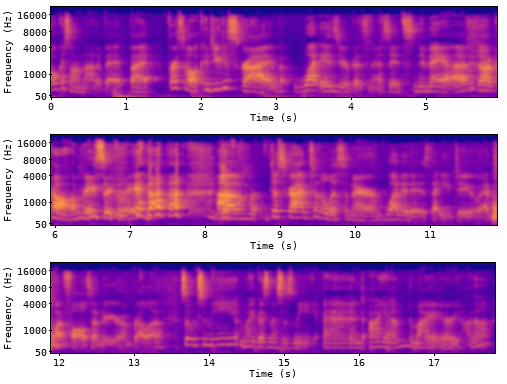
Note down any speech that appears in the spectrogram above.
focus on that a bit. But first of all, could you describe what is your business? It's Nimea.com, basically. um, describe to the listener what it is that you do and what falls under your umbrella. So, to me, my business is me, and I am Nimaya Ariana.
